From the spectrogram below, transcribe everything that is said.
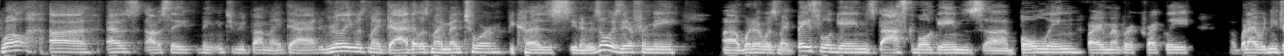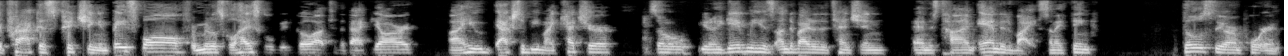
Well, uh, I was obviously being interviewed by my dad. It really was my dad that was my mentor because, you know, he was always there for me uh, whether it was my baseball games, basketball games, uh, bowling, if I remember correctly. When I would need to practice pitching in baseball for middle school, high school, we'd go out to the backyard. Uh, he would actually be my catcher. So, you know, he gave me his undivided attention and his time and advice. And I think those three are important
